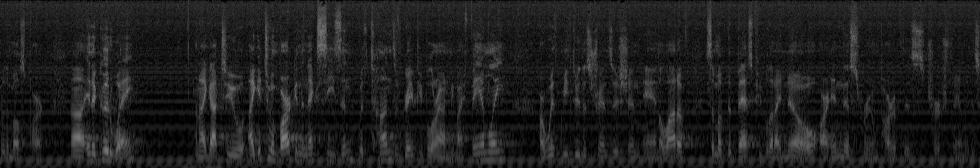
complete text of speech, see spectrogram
for the most part, uh, in a good way. And I got to I get to embark in the next season with tons of great people around me. My family are with me through this transition, and a lot of some of the best people that I know are in this room, part of this church family, this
